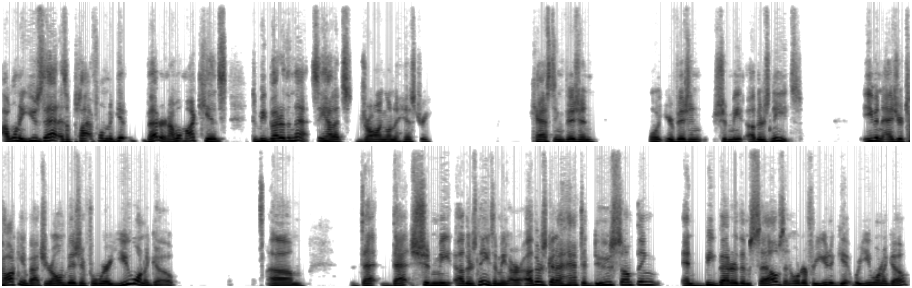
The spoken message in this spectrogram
I want to use that as a platform to get better. And I want my kids to be better than that. See how that's drawing on the history? Casting vision, well, your vision should meet others' needs. Even as you're talking about your own vision for where you want to go, um, that that should meet others' needs. I mean, are others going to have to do something and be better themselves in order for you to get where you want to go?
